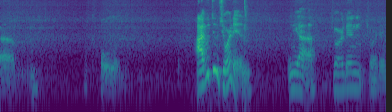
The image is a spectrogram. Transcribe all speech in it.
um like Poland. I would do Jordan. Yeah, Jordan, Jordan.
